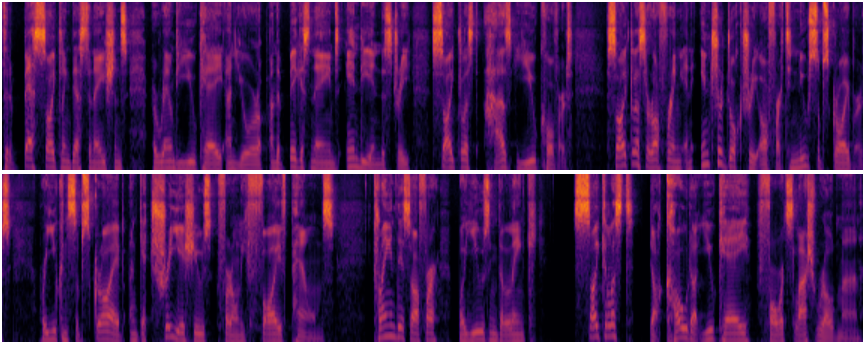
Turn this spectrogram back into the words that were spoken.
to the best cycling destinations around the UK and Europe and the biggest names in the industry, Cyclist has you covered. Cyclists are offering an introductory offer to new subscribers where you can subscribe and get three issues for only £5. Claim this offer by using the link cyclist.com cyclist.co.uk forward slash roadman.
